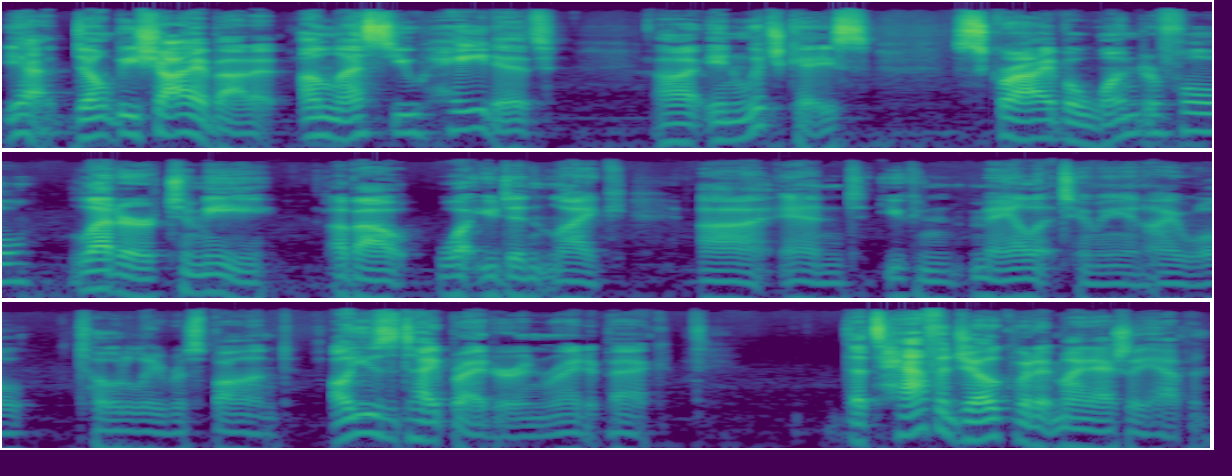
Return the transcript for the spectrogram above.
yeah, don't be shy about it unless you hate it, uh, in which case, scribe a wonderful letter to me about what you didn't like, uh, and you can mail it to me, and I will totally respond. I'll use a typewriter and write it back. That's half a joke, but it might actually happen.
